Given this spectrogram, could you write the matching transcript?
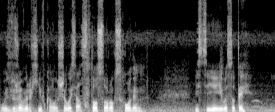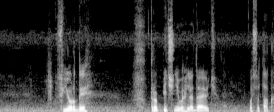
Ось вже верхівка. Лишилося 140 сходин. Із цієї висоти фьорди тропічні виглядають ось отак.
